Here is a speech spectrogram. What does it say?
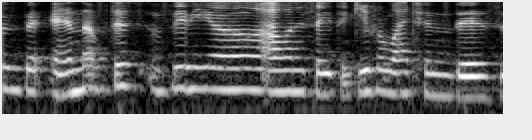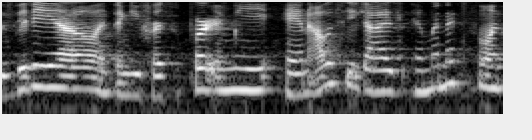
is the end of this video. I want to say thank you for watching this video and thank you for supporting me and i will see you guys in my next one.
